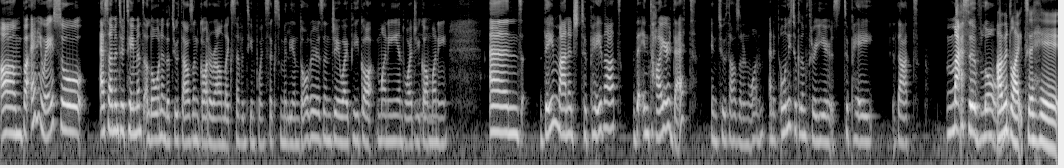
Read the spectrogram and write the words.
Um, but anyway, so SM Entertainment alone in the 2000 got around like 17.6 million dollars, and JYP got money, and YG got money, and they managed to pay that the entire debt in 2001, and it only took them three years to pay that massive loan. I would like to hear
